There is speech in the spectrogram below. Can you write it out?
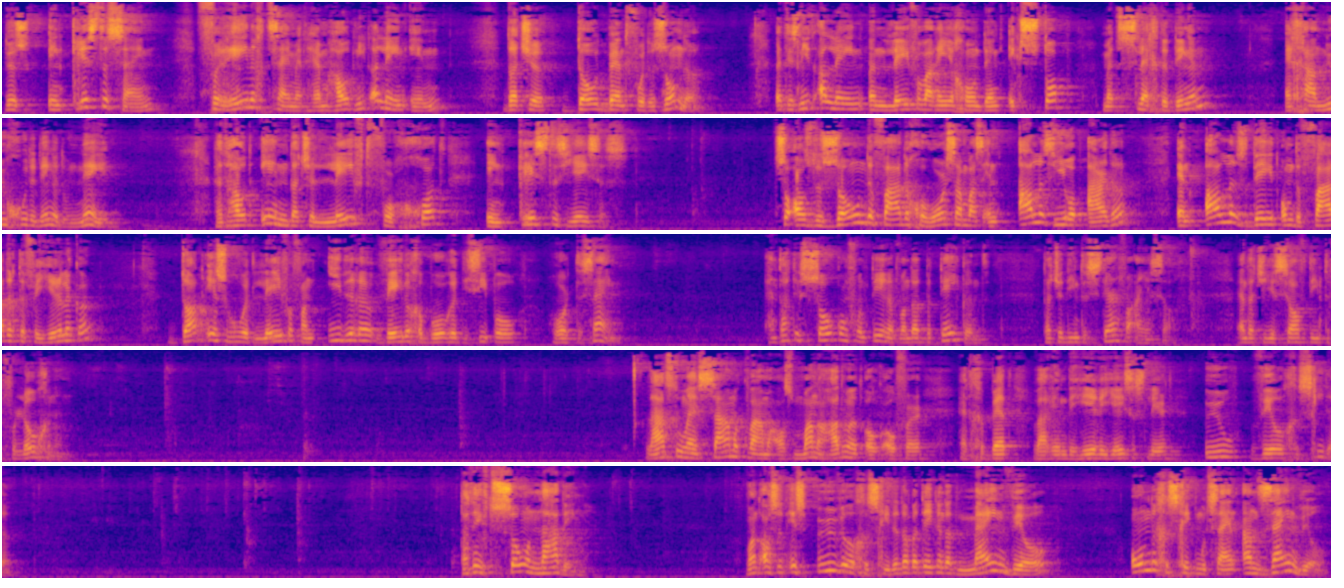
Dus in Christus zijn, verenigd zijn met Hem, houdt niet alleen in dat je dood bent voor de zonde. Het is niet alleen een leven waarin je gewoon denkt, ik stop met slechte dingen en ga nu goede dingen doen. Nee, het houdt in dat je leeft voor God in Christus Jezus. Zoals de zoon de vader gehoorzaam was in alles hier op aarde en alles deed om de vader te verheerlijken. Dat is hoe het leven van iedere wedergeboren discipel hoort te zijn. En dat is zo confronterend, want dat betekent dat je dient te sterven aan jezelf. En dat je jezelf dient te verloochenen. Laatst toen wij samenkwamen als mannen hadden we het ook over het gebed waarin de Heere Jezus leert, uw wil geschieden. Dat heeft zo'n lading. Want als het is uw wil geschieden, dan betekent dat mijn wil ondergeschikt moet zijn aan zijn wil.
